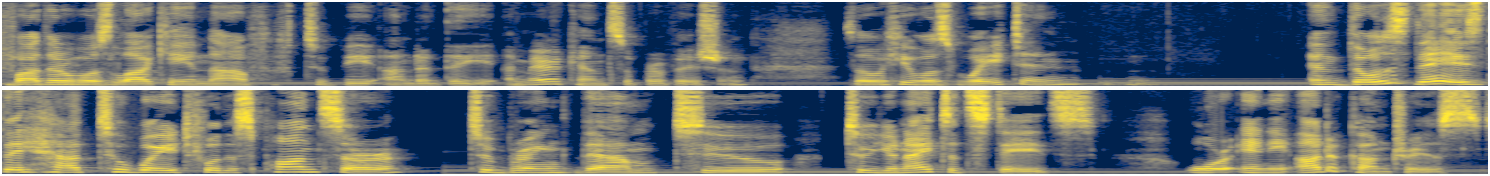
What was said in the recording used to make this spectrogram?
father was lucky enough to be under the American supervision. So he was waiting. In those days, they had to wait for the sponsor to bring them to to United States or any other countries.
